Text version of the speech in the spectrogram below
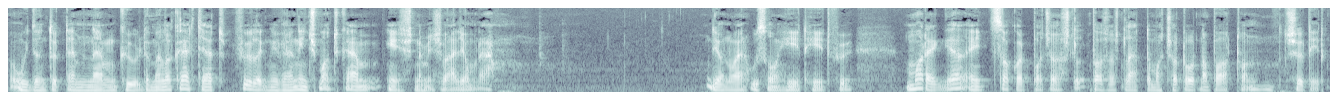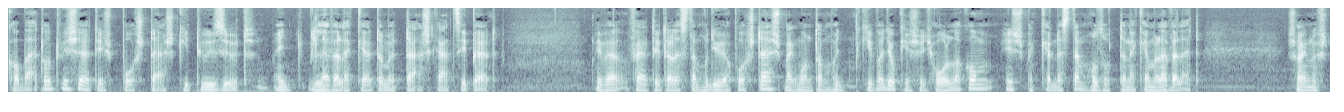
Úgy döntöttem, nem küldöm el a kártyát, főleg mivel nincs macskám, és nem is vágyom rá. Január 27 hétfő. Ma reggel egy szakadt pasast, pasast láttam a csatornaparton. Sötét kabátot viselt és postás kitűzőt, egy levelekkel tömött táskát cipelt. Mivel feltételeztem, hogy ő a postás, megmondtam, hogy ki vagyok és hogy hol lakom, és megkérdeztem, hozott-e nekem levelet. Sajnos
